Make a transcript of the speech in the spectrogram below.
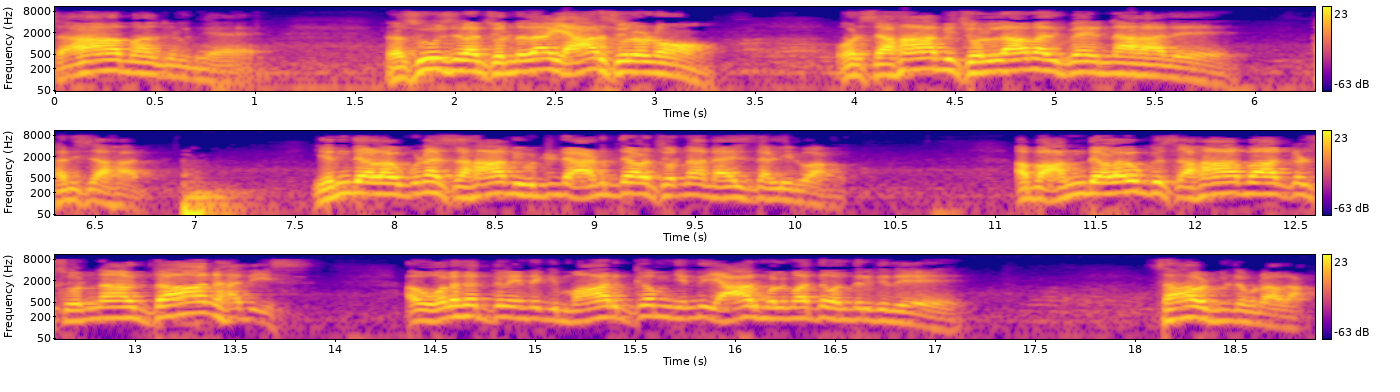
சஹாபாக்களுங்க. ரசூலுல்லாஹ் சொன்னதா யார் சொல்லணும்? ஒரு சஹாபி சொல்லாம அதுக்கு பேர் என்ன ஆகாது ஹரிசஹார் எந்த அளவுக்குன்னா சஹாபி விட்டுட்டு அடுத்த ஆள் சொன்னா அந்த ஹதீஸ் தள்ளிடுவாங்க. அப்ப அந்த அளவுக்கு சஹாபாக்கள் சொன்னால்தான் ஹதீஸ். அப்ப உலகத்தில் இன்னைக்கு மார்க்கம் என்று யார் மூலமா தான் வந்திருக்குது? சஹாபி பின்பற்றக்கூடாதான்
